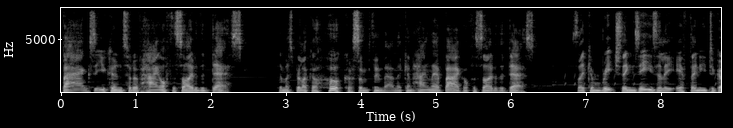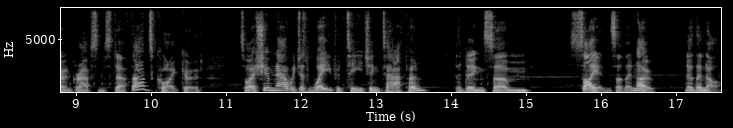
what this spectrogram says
bags that you can sort of hang off the side of the desk. There must be like a hook or something there, and they can hang their bag off the side of the desk. So they can reach things easily if they need to go and grab some stuff. That's quite good. So I assume now we just wait for teaching to happen. They're doing some science, are they? No, no, they're not.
